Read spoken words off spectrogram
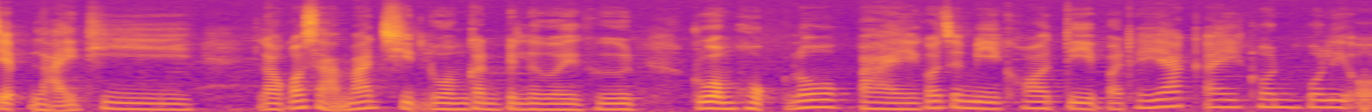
เจ็บหลายที เราก็สามารถฉีดรวมกันไปเลย คือรวม 6 โรคไปก็จะมีคอตีปัทยักไอคอนโปลิโอ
